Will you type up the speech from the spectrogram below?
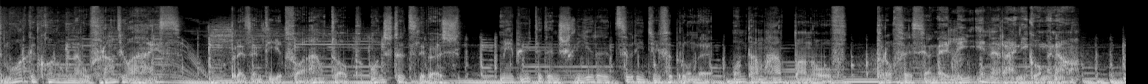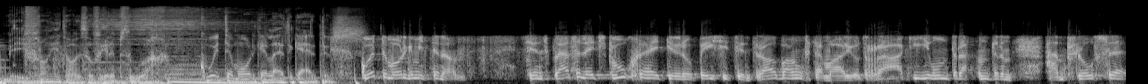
Die Morgenkolumne auf Radio 1. Präsentiert von Autop und Stützliwösch. Wir bieten den Schlieren Zürich-Tüfenbrunnen und am Hauptbahnhof professionelle Innenreinigungen an. Wir freuen uns auf Ihren Besuch. Guten Morgen, Lechgelber. Guten Morgen miteinander. Gelesen, letzte Woche hat die Europäische Zentralbank, der Mario Draghi unter anderem, haben beschlossen,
